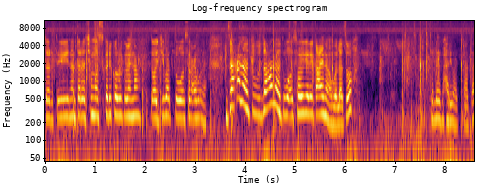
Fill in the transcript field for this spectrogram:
तर ते नंतर अशी मस्करी करू केलं ना तो अजिबात तो असं काय बोला जा ना तू जा ना तू असं वगैरे काय ना बोलायचो हो. तर लय भारी वाटतं आता.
